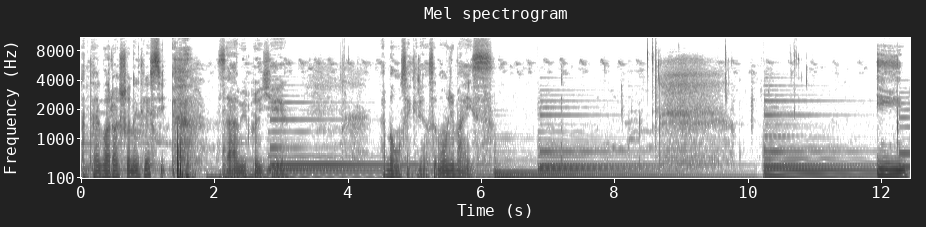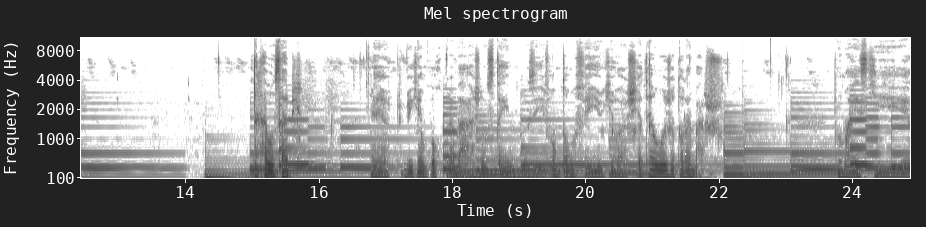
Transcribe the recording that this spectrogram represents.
Até agora eu acho que eu nem cresci, sabe? Porque é bom ser criança, é bom demais. E. Acabou, sabe? É, eu fiquei um pouco para baixo uns tempos e foi um tom feio que eu acho que até hoje eu tô lá embaixo. Por mais que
